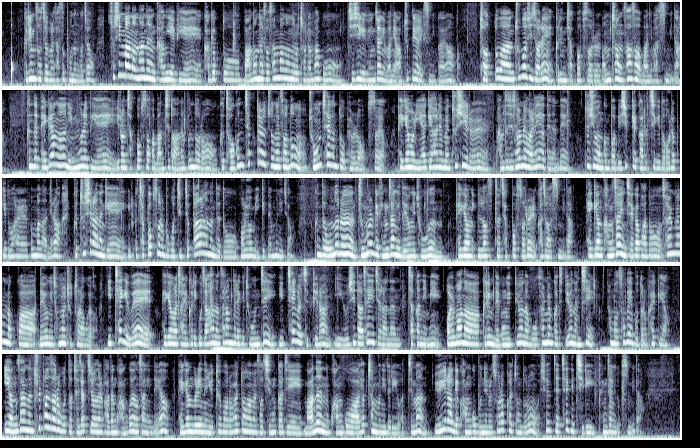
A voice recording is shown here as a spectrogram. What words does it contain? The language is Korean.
그림 서적을 사서 보는 거죠. 수십만 원 하는 강의에 비해 가격도 만 원에서 3만 원으로 저렴하고 지식이 굉장히 많이 압축되어 있으니까요. 저 또한 초보 시절에 그림 작법서를 엄청 사서 많이 봤습니다. 근데 배경은 인물에 비해 이런 작법서가 많지도 않을 뿐더러 그 적은 책들 중에서도 좋은 책은 또 별로 없어요. 배경을 이야기하려면 투시를 반드시 설명을 해야 되는데 투시 원근법이 쉽게 가르치기도 어렵기도 할 뿐만 아니라 그 투시라는 게 이렇게 작법서를 보고 직접 따라하는데도 어려움이 있기 때문이죠. 근데 오늘은 드물게 굉장히 내용이 좋은 배경 일러스트 작법서를 가져왔습니다. 배경 강사인 제가 봐도 설명력과 내용이 정말 좋더라고요. 이 책이 왜 배경을 잘 그리고자 하는 사람들에게 좋은지 이 책을 집필한 이 요시다 세이지라는 작가님이 얼마나 그림 내공이 뛰어나고 설명까지 뛰어난지 한번 소개해 보도록 할게요. 이 영상은 출판사로부터 제작 지원을 받은 광고 영상인데요. 배경 그리는 유튜버로 활동하면서 지금까지 많은 광고와 협찬 문의들이 왔지만 유일하게 광고 문의를 수락할 정도로 실제 책의 질이 굉장히 높습니다.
